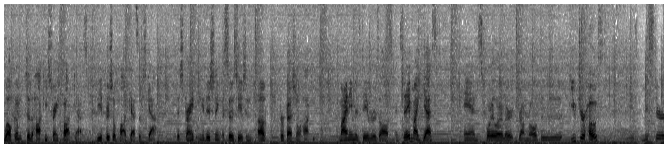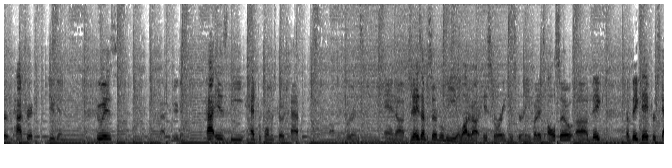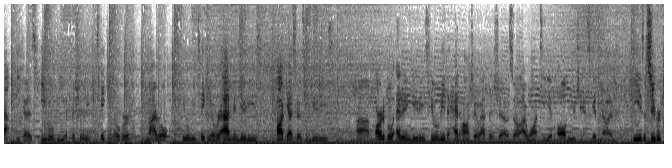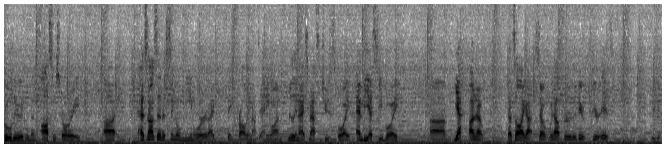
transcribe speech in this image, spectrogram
Welcome to the Hockey Strength Podcast, the official podcast of SCAPH, the Strength and Conditioning Association of Professional Hockey. My name is David Rosales, and today my guest, and spoiler alert, drum roll, the future host is Mr. Patrick Dugan, who is Patrick Dugan. Pat is the head performance coach at Providence Bruins, and uh, today's episode will be a lot about his story and his journey, but it's also uh, a big a big day for SCAPH because he will be officially taking over my role. He will be taking over admin duties, podcast hosting duties, um, article editing duties. He will be the head honcho at this show. So I want to give all of you a chance to get to know him. He's a super cool dude with an awesome story. Uh, has not said a single mean word. I think probably not to anyone. Really nice Massachusetts boy, MBSC boy. Um, yeah, I don't know. That's all I got. So without further ado, here is Dugan.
